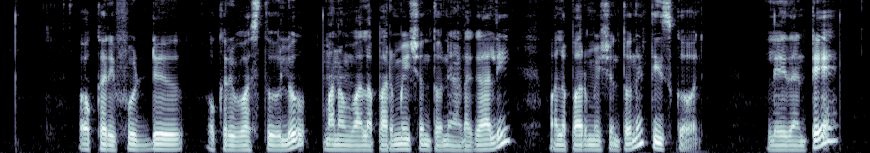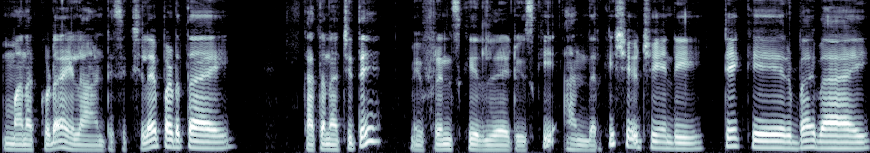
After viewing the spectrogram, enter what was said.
ఒకరి ఫుడ్ ఒకరి వస్తువులు మనం వాళ్ళ పర్మిషన్తోనే అడగాలి. వాళ్ళ పర్మిషన్తోనే తీసుకోవాలి. లేదంటే మనకు కూడా ఇలాంటి శిక్షలే పడతాయి. కథ నచ్చితే మీ ఫ్రెండ్స్కి రిలేటివ్స్కి అందరికీ షేర్ చేయండి. Take care. Bye bye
